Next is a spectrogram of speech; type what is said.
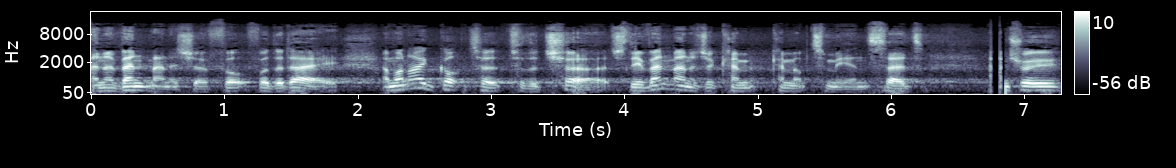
an event manager for, for the day. And when I got to, to the church, the event manager came, came up to me and said, Andrew,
